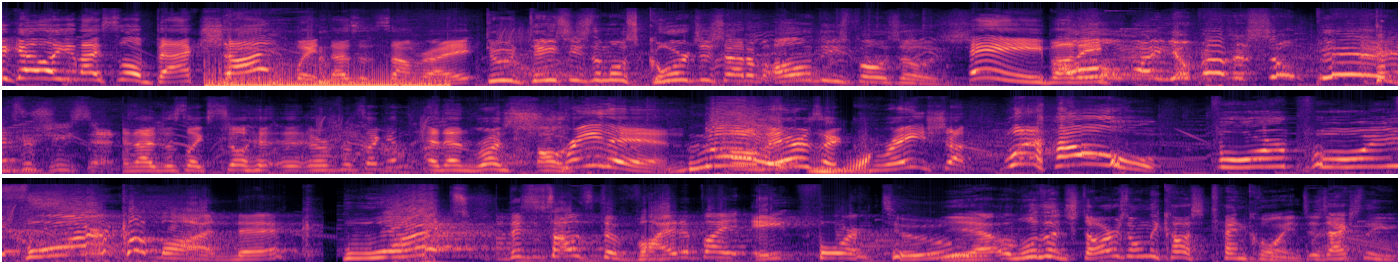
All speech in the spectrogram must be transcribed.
I got like a nice little back shot. Wait, that doesn't sound right. Dude, Daisy's the most gorgeous out of all of these bozos. Hey, buddy. Oh my, your brother's so big. That's what she said. And I just like still hit her for a second, and then run Oh. straight in. No! Oh, there's a great shot. What? How? Four points. Four? Come on, Nick. What? This sounds divided by 842? Yeah, well, the stars only cost 10 coins. It's actually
